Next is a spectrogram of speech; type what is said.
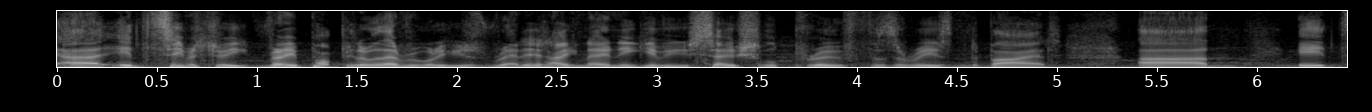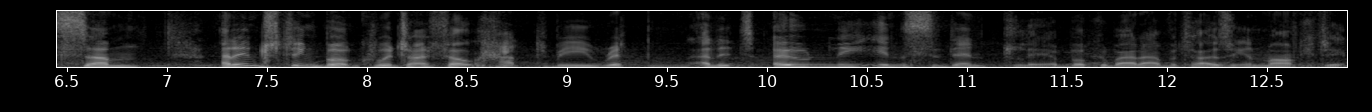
uh, it seems to be very popular with everybody who's read it. I can only give you social proof as a reason to buy it. Um, it's. Um, an interesting book which I felt had to be written, and it's only incidentally a book about advertising and marketing.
